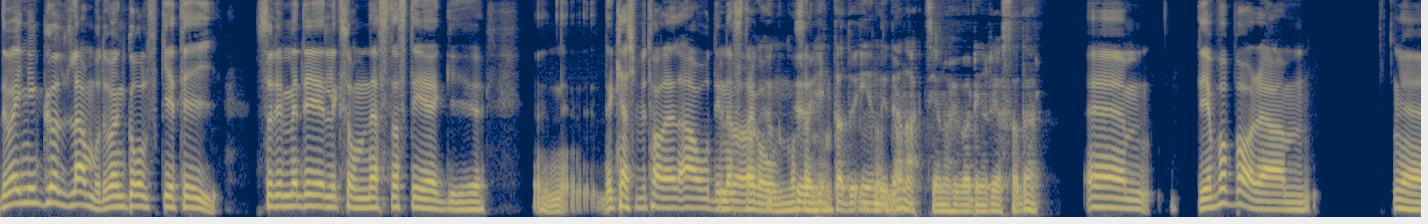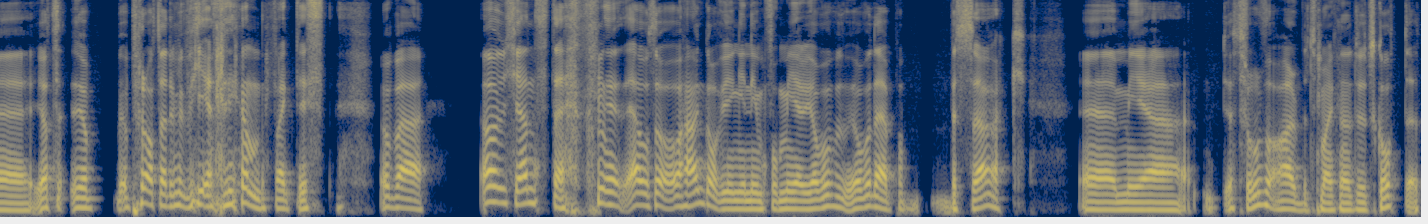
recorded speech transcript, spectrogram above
Det var ingen guldlambo, det var en Golf GTI. Så det, men det är liksom nästa steg. Det kanske betalar en Audi nästa Hur- gång. och Hur, hur hittade du in i den aktien och hur var din resa där? Ehm, det var bara... um, jag, jag pratade med vdn faktiskt. Och bara, ja hur känns det? och, så, och han gav ju ingen info mer. Jag var, jag var där på besök eh, med, jag tror det var arbetsmarknadsutskottet.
